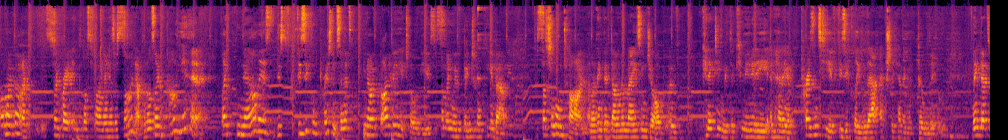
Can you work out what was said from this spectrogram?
"Oh my god, it's so great! M Plus finally has a sign up." And I was like, "Oh yeah." Like now there's this physical presence, and it's you know I've been here 12 years. It's something we've been talking about such a long time, and I think they've done an amazing job of connecting with the community and having a presence here physically without actually having a building. I think that's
